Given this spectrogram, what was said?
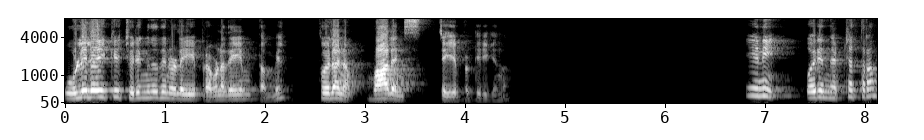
ഉള്ളിലേക്ക് ചുരുങ്ങുന്നതിനുള്ള ഈ പ്രവണതയും തമ്മിൽ തുലനം ബാലൻസ് ചെയ്യപ്പെട്ടിരിക്കുന്നു. ഇനി ഒരു നക്ഷത്രം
